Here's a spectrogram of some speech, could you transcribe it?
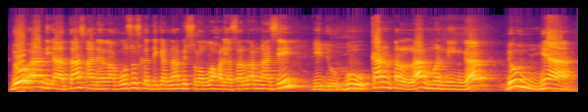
Doa di atas adalah khusus ketika Nabi Shallallahu Alaihi Wasallam masih hidup, bukan telah meninggal dunia.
